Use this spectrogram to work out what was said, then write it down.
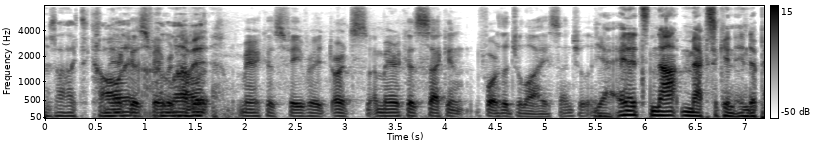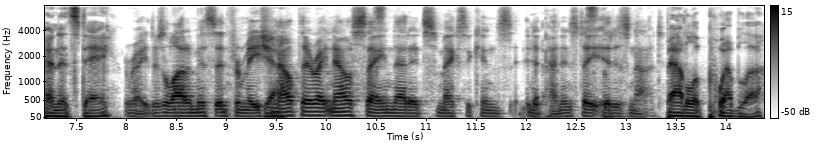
as I like to call America's it. favorite. I love holi- it. America's favorite, or it's America's second Fourth of July, essentially. Yeah, and it's not Mexican Independence Day. Right. There's a lot of misinformation Yeah. out there right now saying that it's Mexicans' Independence Day. It's the- It is not. Battle of Puebla.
